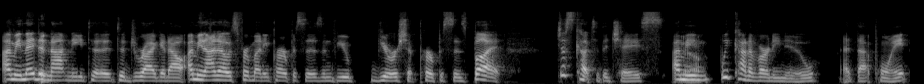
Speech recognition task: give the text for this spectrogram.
I mean, they did not need to to drag it out. I mean, I know it's for money purposes and view viewership purposes, but just cut to the chase. I yeah. mean, we kind of already knew at that point.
